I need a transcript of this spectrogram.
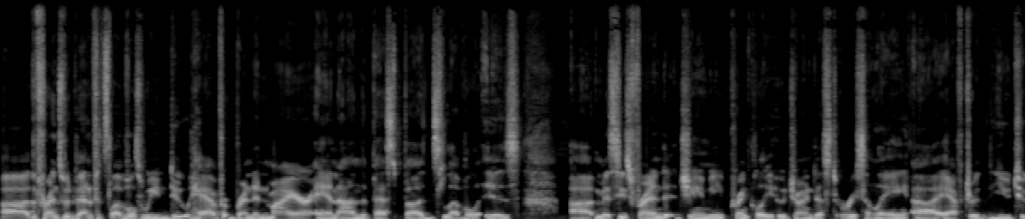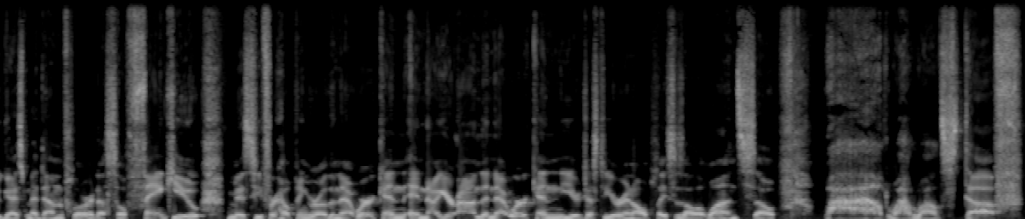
Uh, the Friends with Benefits levels, we do have Brendan Meyer, and on the Best Buds level is uh, Missy's friend Jamie Prinkley, who joined us recently uh, after you two guys met down in Florida. So thank you, Missy, for helping grow the network, and and now you're on the network, and you're just you're in all places all at once. So wild, wild, wild stuff.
